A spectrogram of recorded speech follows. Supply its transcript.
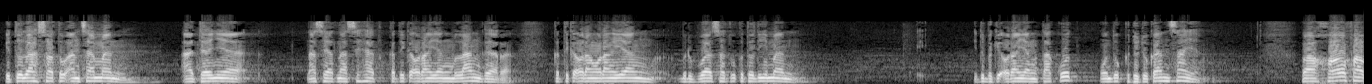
Itulah suatu ancaman adanya nasihat-nasihat ketika orang yang melanggar, ketika orang-orang yang berbuat satu kedoliman. Itu bagi orang yang takut untuk kedudukan saya. Wa khafa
